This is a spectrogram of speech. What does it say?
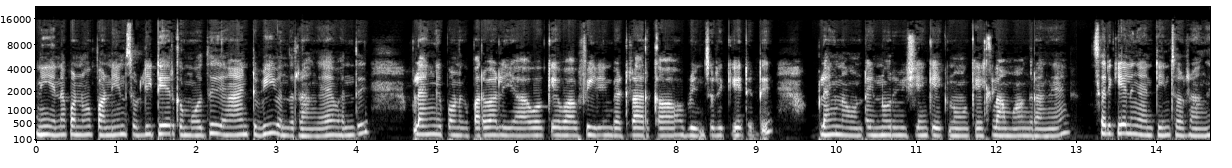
நீ என்ன பண்ணுவோம் பண்ணின்னு சொல்லிகிட்டே இருக்கும்போது ஆண்ட் வி வந்துடுறாங்க. வந்து பிள்ளைங்க இப்போ உனக்கு பரவாயில்லையா? ஓகேவா ஃபீலிங் பெட்டராக இருக்கா? அப்படின்னு சொல்லி கேட்டுட்டு பிள்ளைங்க நான் உன்ட்ட இன்னொரு விஷயம் கேட்கணும் கேட்கலாமாங்கிறாங்க. சரி கேளுங்க ஆன்ட்டின்னு சொல்கிறாங்க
